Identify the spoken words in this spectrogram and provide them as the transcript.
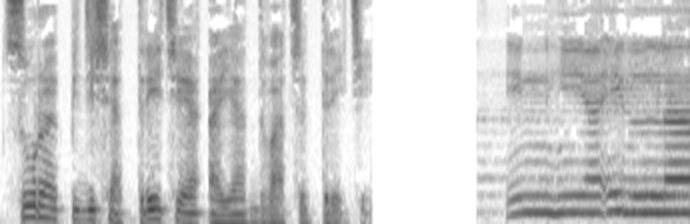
Сура 53, аят 23. إن هي إلا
